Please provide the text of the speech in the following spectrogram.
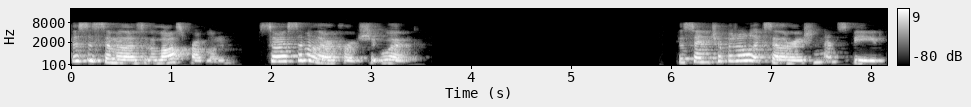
This is similar to the last problem, so a similar approach should work. The centripetal acceleration and speed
